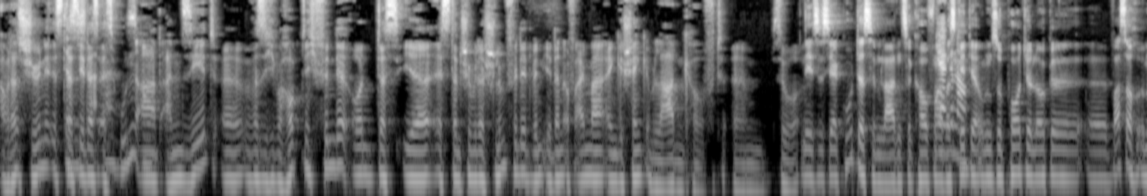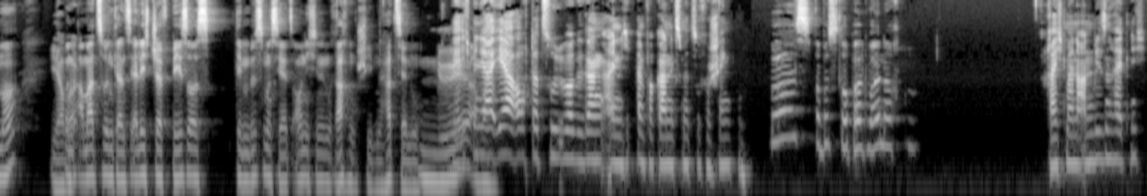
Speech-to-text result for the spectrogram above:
Aber das Schöne ist, Das dass ihr ist das als. Unart anseht, äh, was ich überhaupt nicht finde, und dass ihr es dann schon wieder schlimm findet, wenn ihr dann auf einmal ein Geschenk im Laden kauft. Ähm, so, Nee, es ist ja gut, das im Laden zu kaufen, Ja, aber genau. es geht ja um Support Your Local, äh, was auch immer. ja, Und aber Amazon, ganz ehrlich, Jeff Bezos, dem müssen wir es ja jetzt auch nicht in den Rachen schieben. Hat's ja nun. nö. Ja, ich bin ja eher auch dazu übergegangen, eigentlich einfach gar nichts mehr zu verschenken. Was? Aber es ist doch bald Weihnachten. Reicht meine Anwesenheit nicht?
